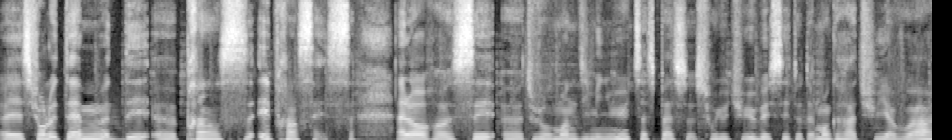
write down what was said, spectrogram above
euh, sur le thème des euh, princes et princesses. Alors, euh, c'est euh, toujours moins de 10 minutes, ça se passe sur YouTube et c'est totalement gratuit à voir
